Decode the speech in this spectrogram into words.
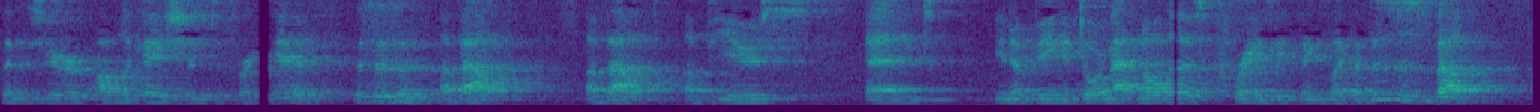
then it's your obligation to forgive. This isn't about, about abuse and you know being a doormat and all those crazy things like that. This is just about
